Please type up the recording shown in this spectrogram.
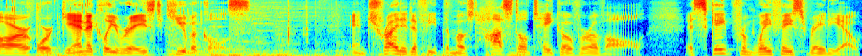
are organically raised cubicles. and try to defeat the most hostile takeover of all. Escape from Wheyface Radio,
